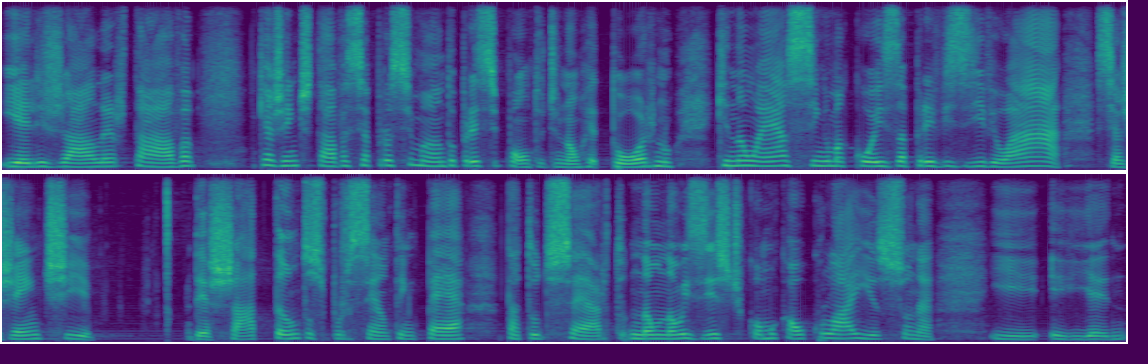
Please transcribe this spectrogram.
E ele já alertava que a gente estava se aproximando para esse ponto de não retorno que não é assim uma coisa previsível. Ah se a gente deixar tantos por cento em pé, está tudo certo. Não, não existe como calcular isso. Né? E, e,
